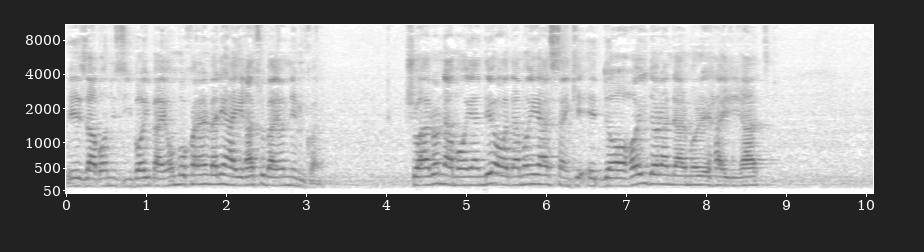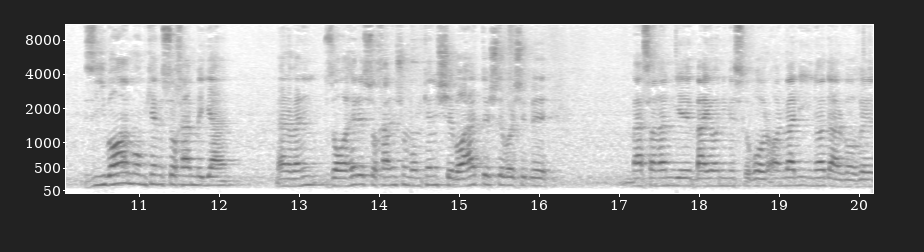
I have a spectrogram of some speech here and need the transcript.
به زبان زیبایی بیان بکنن ولی حقیقت رو بیان نمی‌کنن. شعرا نماینده آدمایی هستن که ادعاهایی دارن در مورد حقیقت. زیبا هم ممکنه سخن بگن. بنابراین ظاهر سخنشون ممکنه شباهت داشته باشه به مثلا یه بیانی مثل قرآن ولی اینا در واقع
